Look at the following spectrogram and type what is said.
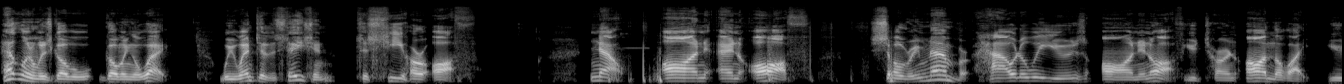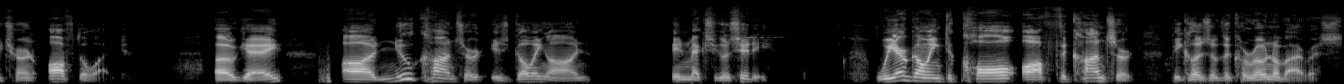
Helen was go- going away. We went to the station, to see her off. Now, on and off. So remember, how do we use on and off? You turn on the light, you turn off the light. Okay? A new concert is going on in Mexico City. We are going to call off the concert because of the coronavirus.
